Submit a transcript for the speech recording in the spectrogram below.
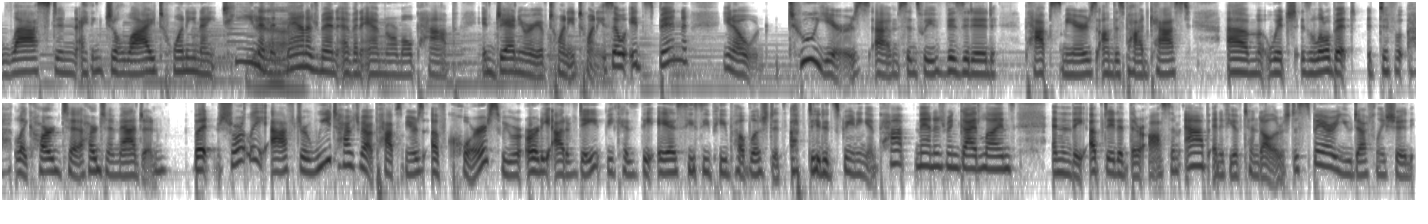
last in, I think, July 2019, Yeah. and then management of an abnormal PAP in January of 2020. So, it's been, you know, two years um, since we visited PAP smears on this podcast, um, which is a little bit diff- like hard to hard to imagine. But shortly after we talked about pap smears, of course, we were already out of date because the ASCCP published its updated screening and pap management guidelines, and then they updated their awesome app. And if you have $10 to spare, you definitely should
